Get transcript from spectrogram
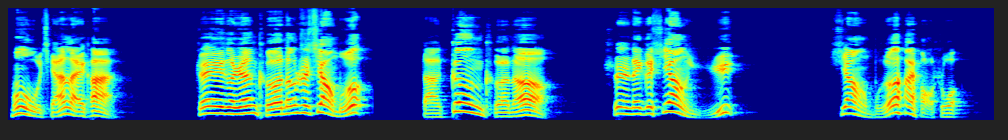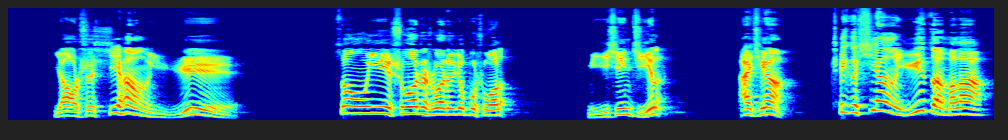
目前来看，这个人可能是项伯，但更可能是那个项羽。项伯还好说，要是项羽，宋义说着说着就不说了。米心急了：“爱卿，这个项羽怎么了？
